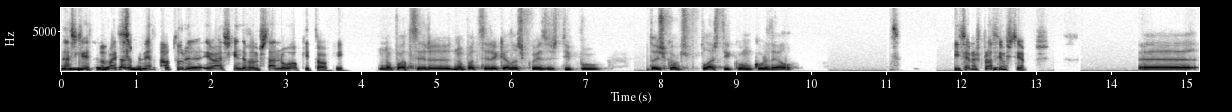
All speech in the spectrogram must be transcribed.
Acho que E- esta vai ser, nessa altura eu acho que ainda vamos estar no walkie-talkie. Não pode ser, não pode ser aquelas coisas tipo dois copos de plástico com um cordel. Isso é nos próximos tempos. Eh,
